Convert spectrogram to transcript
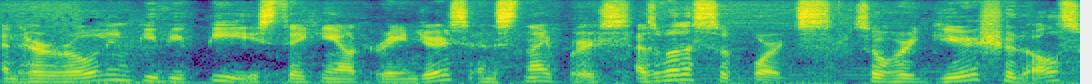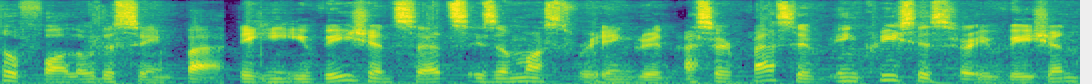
and her role in PvP is taking out rangers and snipers as well as supports, so her gear should also follow the same path. Taking evasion sets is a must for Ingrid as her passive increases her evasion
